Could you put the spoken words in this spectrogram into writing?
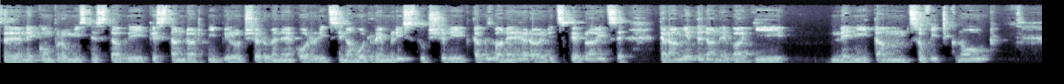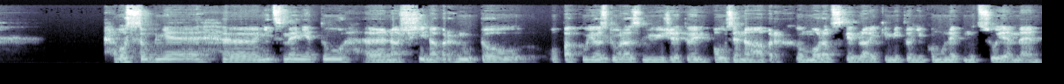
se nekompromisně staví ke standardní bílo-červené orlici na modrém listu, čili k takzvané heraldické vlajce, která mě teda nevadí, není tam co vytknout. Osobně eh, nicméně tu eh, naši navrhnutou opakuju a zdůraznuju, že to je pouze návrh moravské vlajky, my to nikomu nevnucujeme.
